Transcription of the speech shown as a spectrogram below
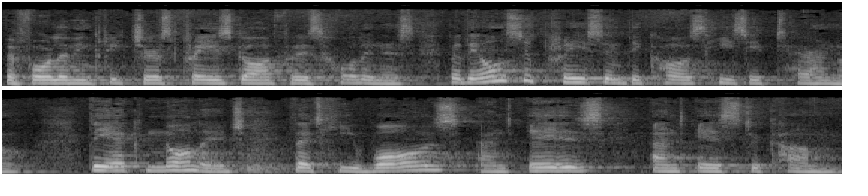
The four living creatures praise God for his holiness, but they also praise him because he's eternal. They acknowledge that he was and is and is to come.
